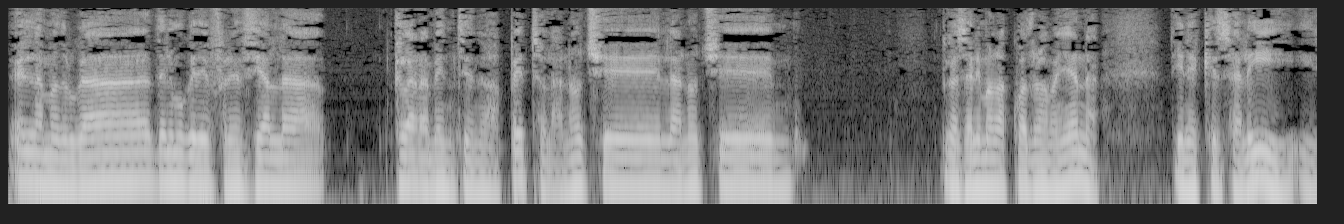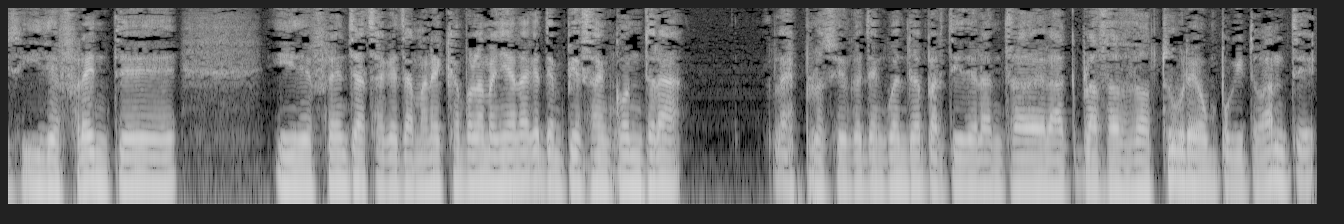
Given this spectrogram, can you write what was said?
en la madrugada tenemos que diferenciarla claramente en dos aspectos. La noche, la noche, porque salimos a las 4 de la mañana, tienes que salir y, y de frente y de frente hasta que te amanezca por la mañana que te empieza a encontrar la explosión que te encuentras a partir de la entrada de la plaza de octubre o un poquito antes.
